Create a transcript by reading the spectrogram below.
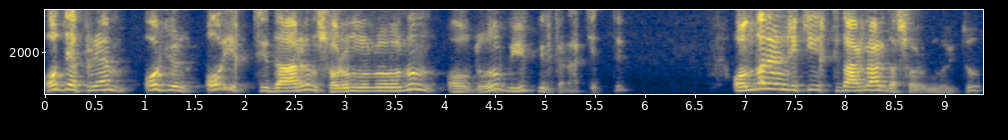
o deprem o gün o iktidarın sorumluluğunun olduğu büyük bir felaketti. Ondan önceki iktidarlar da sorumluydu.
